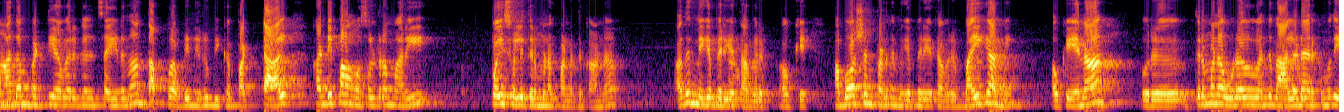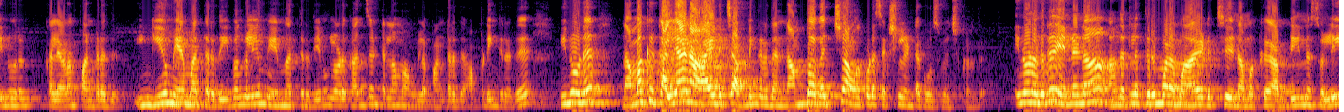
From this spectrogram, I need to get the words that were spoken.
மாதம்பட்டி அவர்கள் சைடு தான் தப்பு அப்படின்னு நிரூபிக்கப்பட்டால் கண்டிப்பாக அவங்க சொல்கிற மாதிரி போய் சொல்லி திருமணம் பண்ணதுக்கான அது மிகப்பெரிய தவறு. ஓகே அபார்ஷன் பண்ணது மிகப்பெரிய தவறு. பைகாமி. ஓகே ஏன்னா ஒரு திருமண உறவு வந்து வேலிடா இருக்கும்போது இன்னொரு கல்யாணம் பண்றது. இங்கேயும் ஏமாத்துறது இவங்களையும் ஏமாத்துறது இவங்களோட கன்சென்ட் எல்லாம் அவங்கள பண்றது அப்படிங்கிறது. இன்னொன்னு நமக்கு கல்யாணம் ஆயிடுச்சு அப்படிங்கிறத நம்ப வச்சு அவங்க கூட செக்ஷுவல் இன்டர்கோர்ஸ் வச்சுக்கிறது. இன்னொன்று வந்துட்டு என்னன்னா அந்த இடத்துல திருமணம் ஆயிடுச்சு நமக்கு அப்படின்னு சொல்லி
